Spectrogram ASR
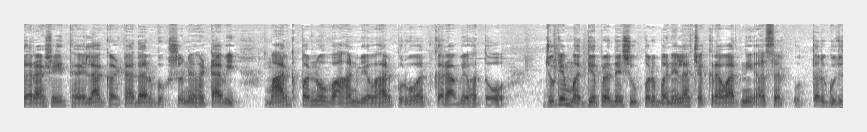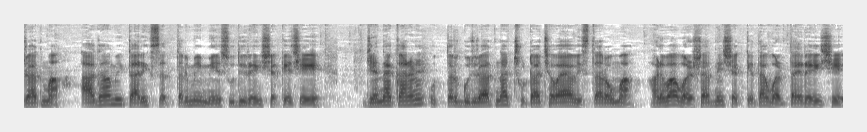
ધરાશયી થયેલા ઘટાદાર વૃક્ષોને હટાવી માર્ગ પરનો વાહન વ્યવહાર પૂર્વવત કરાવ્યો હતો. જોકે મધ્યપ્રદેશ ઉપર બનેલા ચક્રવાતની અસર ઉત્તર ગુજરાતમાં આગામી તારીખ સત્તરમી મે સુધી રહી શકે છે. જેના કારણે ઉત્તર ગુજરાતના છૂટાછવાયા વિસ્તારોમાં હળવા વરસાદની શક્યતા વર્તાઈ રહી છે.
